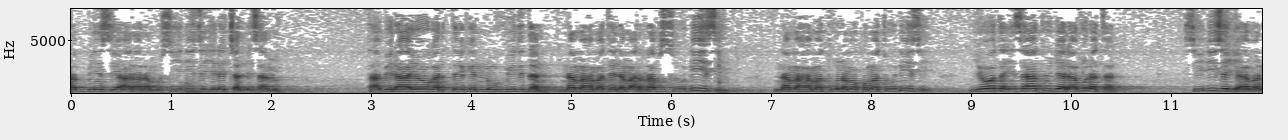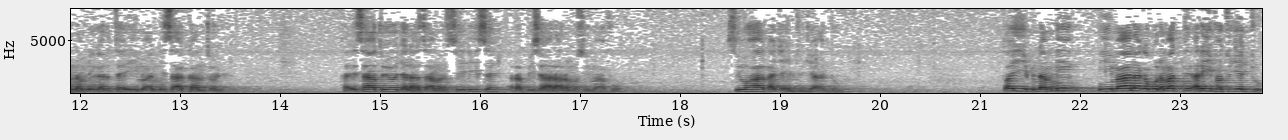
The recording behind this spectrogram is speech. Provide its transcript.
rabbiin si araaramu sii dhiise jedhee callisami tabiraa yoo gartee kennuufii didan nama hamatee nama arrabsuu dhiisi nama hamatuu nama komatuu dhiisi yoo ta isaatu jalaa fudhatan sii dhiise jedhaman namni gartee imaanni isaa akkaan tole. Ta isaatu yoo jalaa saaman sii dhiise rabbi isa araaramu si maafuu si haa qaceelchu jedhan duuba طيب نمني إيمانك أبو نمت أريفة ججو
